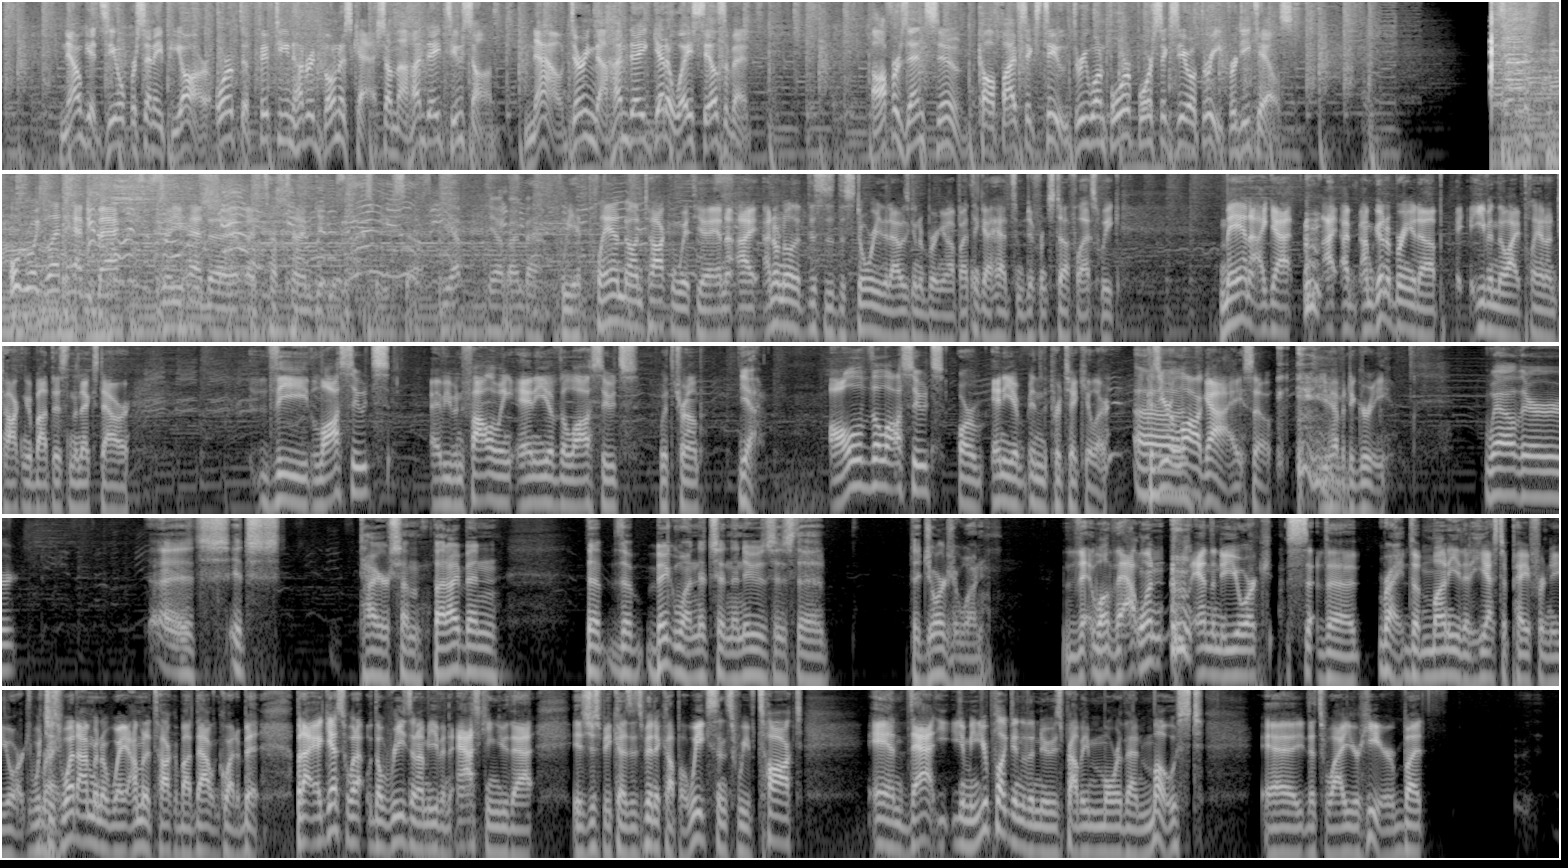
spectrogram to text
Now get 0% APR or up to 1500 bonus cash on the Hyundai Tucson. Now, during the Hyundai Getaway Sales Event. Offers end soon. Call 562 314 4603 for details. Old Roy, glad to have you back. I know you had a, a tough time getting with last week, so. Yep, yep, I'm back. We had planned on talking with you, and I, I don't know that this is the story that I was going to bring up. I think I had some different stuff last week. Man, I got, I, I'm going to bring it up, even though I plan on talking about this in the next hour. The lawsuits, have you been following any of the lawsuits with Trump? Yeah. all of the lawsuits or any in particular? Because you're a Uh, law guy, so you have a degree. Well, they're uh, it's it's tiresome, but I've been the the big one that's in the news is the the Georgia one. That, well, that one and the New York, the right, the money that he has to pay for New York, which is what I'm going to wait. I'm going to talk about that one quite a bit. But I, I guess what the reason I'm even asking you that is just because it's been a couple weeks since we've talked, and that I mean you're plugged into the news probably more than most. Uh, that's why you're here. But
